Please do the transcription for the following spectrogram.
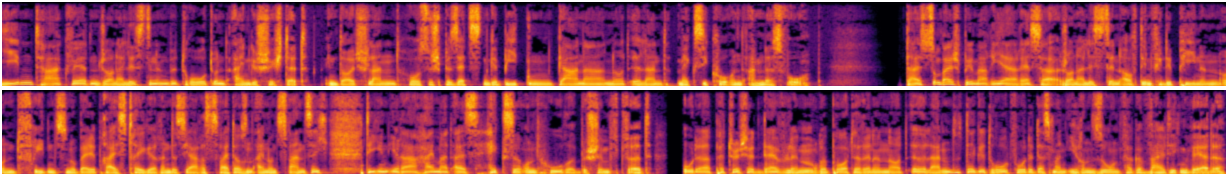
jeden Tag werden Journalistinnen bedroht und eingeschüchtert. In Deutschland, russisch besetzten Gebieten, Ghana, Nordirland, Mexiko und anderswo. Da ist zum Beispiel Maria Ressa, Journalistin auf den Philippinen und Friedensnobelpreisträgerin des Jahres 2021, die in ihrer Heimat als Hexe und Hure beschimpft wird. Oder Patricia Devlin, Reporterin in Nordirland, der gedroht wurde, dass man ihren Sohn vergewaltigen werde.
